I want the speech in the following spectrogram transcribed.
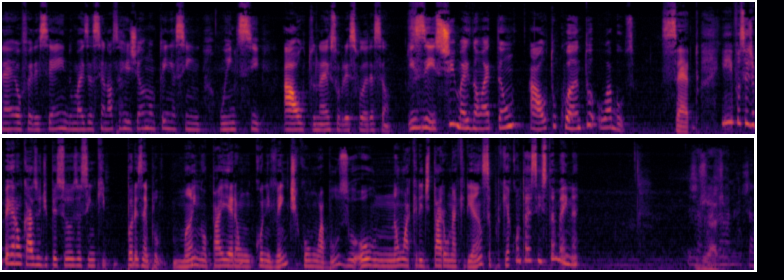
né, oferecendo, mas assim, a nossa região não tem, assim, o índice alto, né, sobre a exploração. Existe, mas não é tão alto quanto o abuso. Certo. E vocês já pegaram um caso de pessoas assim que, por exemplo, mãe ou pai eram conivente com o abuso ou não acreditaram na criança? Porque acontece isso também, né? Já, Já, já, já. né? já.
